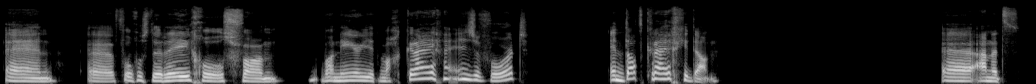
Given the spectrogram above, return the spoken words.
En uh, volgens de regels van wanneer je het mag krijgen enzovoort. En dat krijg je dan. Uh, aan het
